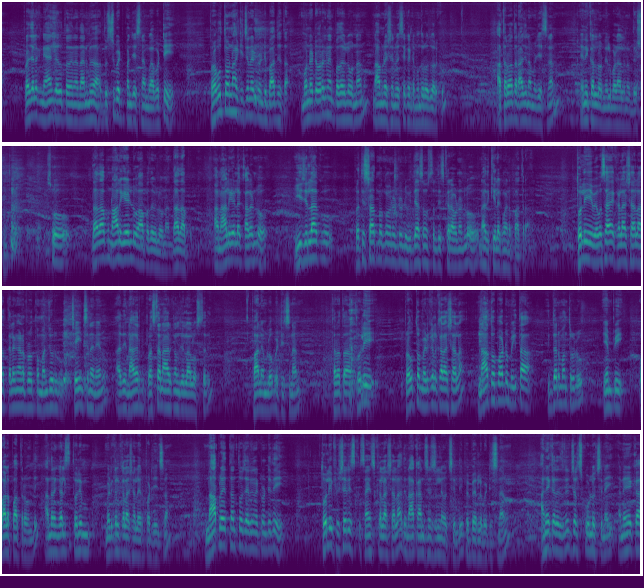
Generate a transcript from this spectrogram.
ప్రజలకు న్యాయం జరుగుతుందనే దాని మీద దృష్టి పెట్టి పనిచేసినాం కాబట్టి ప్రభుత్వం నాకు ఇచ్చినటువంటి బాధ్యత. మొన్నటి వరకు నేను పదవిలో ఉన్నాను. నామినేషన్ వేసే కంటే ముందు రోజు వరకు. ఆ తర్వాత రాజీనామా చేసినాను. ఎన్నికల్లో నిలబడాలనే ఉద్దేశంతో. సో దాదాపు నాలుగేళ్ళు ఆ పదవిలో ఉన్నాను దాదాపు. ఆ నాలుగేళ్ళ కాలంలో ఈ జిల్లాకు ప్రతిష్టాత్మకమైనటువంటి విద్యాసంస్థలు తీసుకురావడంలో నాది కీలకమైన పాత్ర. తొలి వ్యవసాయ కళాశాల తెలంగాణ ప్రభుత్వం మంజూరు చేయించిన నేను. అది నాగర్ ప్రస్తుత నాగరికం జిల్లాలో వస్తుంది. పాలెంలో పెట్టించినాను. తర్వాత తొలి ప్రభుత్వ మెడికల్ కళాశాల నాతో పాటు మిగతా ఇద్దరు మంత్రులు ఎంపీ వాళ్ళ పాత్ర ఉంది. అందరం కలిసి తొలి మెడికల్ కళాశాల ఏర్పాటు చేయించినాం. నా ప్రయత్నంతో జరిగినటువంటిది తొలి ఫిషరీస్ సైన్స్ కళాశాల అది నా కాన్స్టిట్యూన్సీలోనే వచ్చింది పేపర్లో పెట్టించినాను. అనేక రెసిడెన్షియల్ స్కూళ్ళు వచ్చినాయి అనేక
